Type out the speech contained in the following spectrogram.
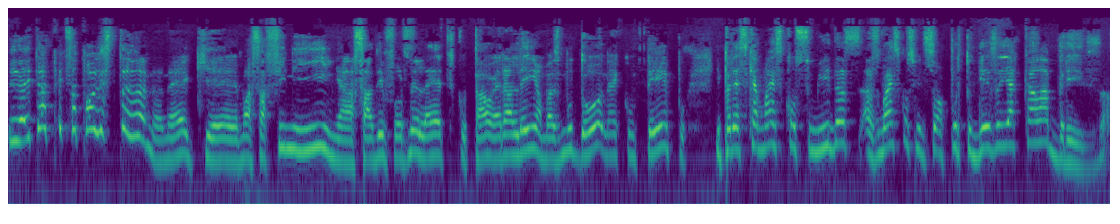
E aí tem a pizza paulistana, né? Que é massa fininha, assada em forno elétrico tal. Era lenha, mas mudou, né? Com o tempo. E parece que as mais consumidas, as mais consumidas são a portuguesa e a calabresa.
